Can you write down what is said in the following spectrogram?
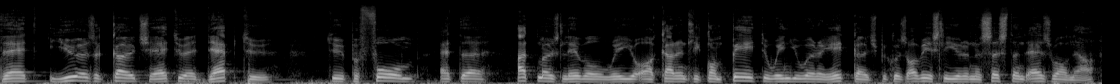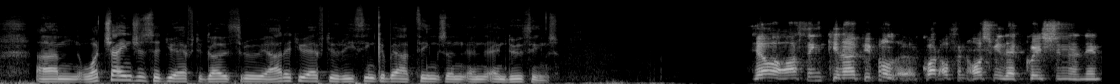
That you as a coach had to adapt to to perform at the utmost level where you are currently compared to when you were a head coach because obviously you're an assistant as well now. Um, what changes did you have to go through? How did you have to rethink about things and, and, and do things yeah, I think you know people uh, quite often ask me that question and then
